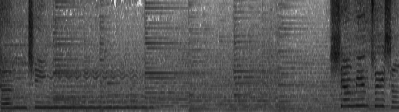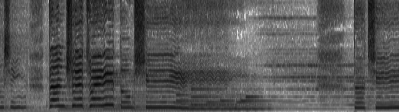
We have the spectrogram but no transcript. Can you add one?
曾经。想念最伤心但却最动心的情。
